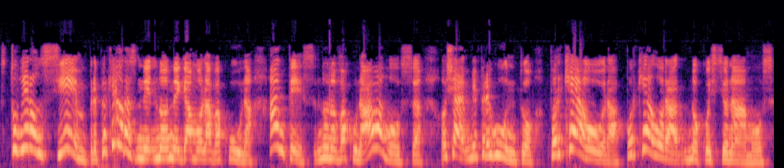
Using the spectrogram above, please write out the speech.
Estuvieron siempre. ¿Por qué ahora ne no negamos la vacuna? Antes no nos. O sea, me pregunto, ¿por qué ahora? ¿Por qué ahora no cuestionamos?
